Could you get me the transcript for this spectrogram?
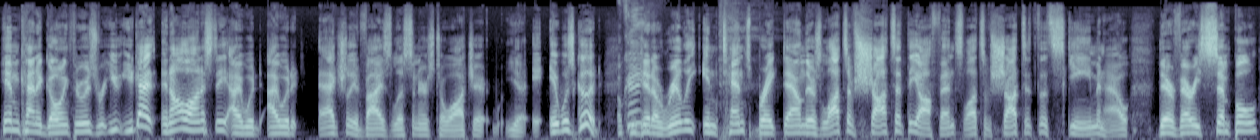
him kind of going through his. You, you guys, in all honesty, I would I would actually advise listeners to watch it. Yeah, it, it was good. Okay. he did a really intense breakdown. There's lots of shots at the offense, lots of shots at the scheme, and how they're very simple,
